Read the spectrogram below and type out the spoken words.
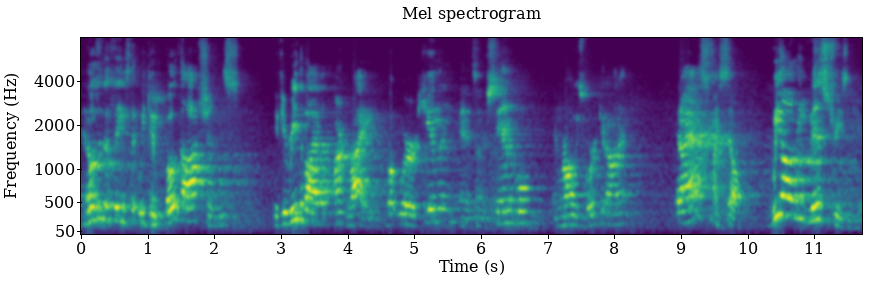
And those are the things that we do. Both options, if you read the Bible, aren't right, but we're human and it's understandable and we're always working on it. And I ask myself, we all need ministries in here.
